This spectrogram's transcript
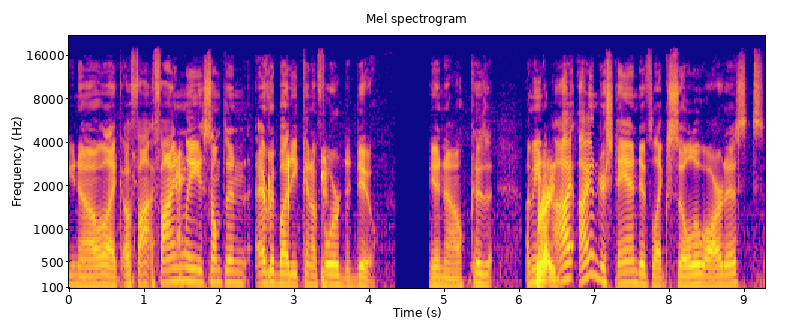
You know, like a fi- finally something everybody can afford to do. You know, because I mean, Right. I I understand if like solo artists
